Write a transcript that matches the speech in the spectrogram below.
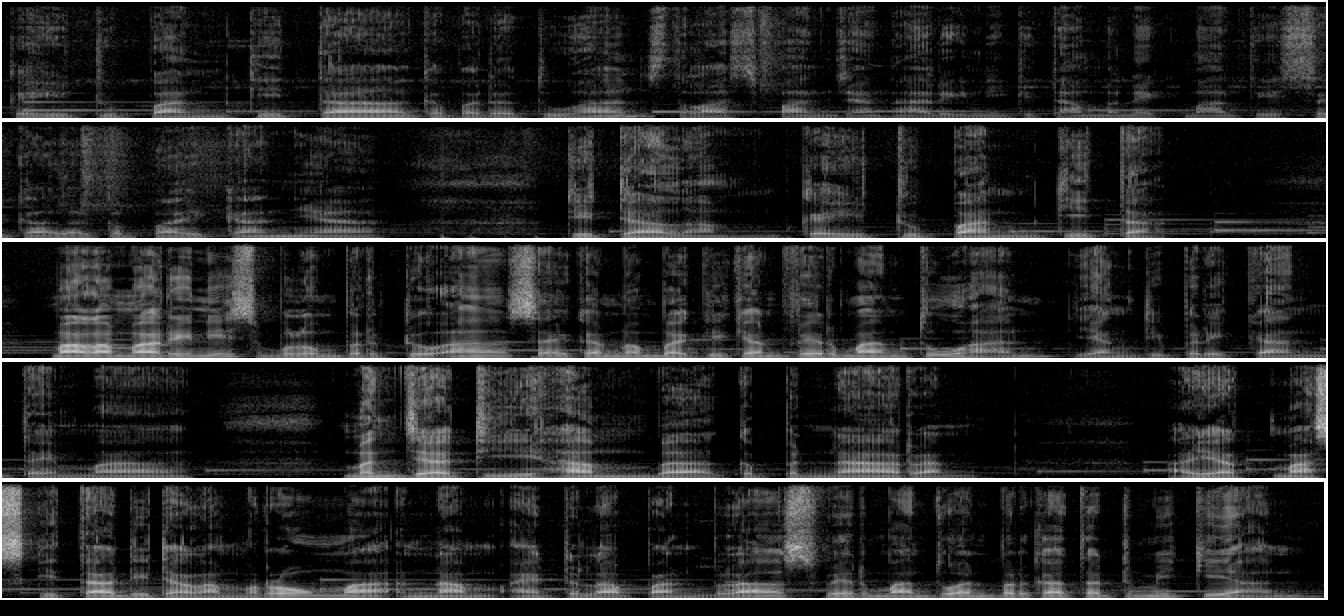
kehidupan kita kepada Tuhan setelah sepanjang hari ini kita menikmati segala kebaikannya di dalam kehidupan kita. Malam hari ini sebelum berdoa saya akan membagikan firman Tuhan yang diberikan tema menjadi hamba kebenaran. Ayat mas kita di dalam Roma 6 ayat 18 firman Tuhan berkata demikian,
